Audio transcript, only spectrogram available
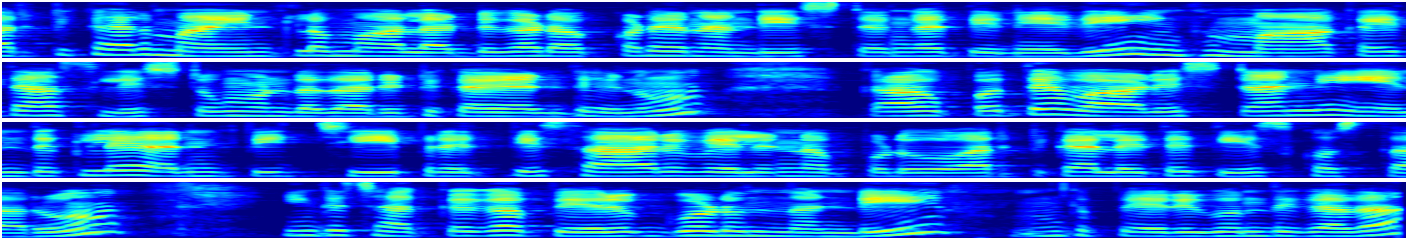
అరటికాయలు మా ఇంట్లో మా లడ్డుగాడు ఒక్కడేనండి ఇష్టంగా తినేది. ఇంకా మాకైతే అసలు ఇష్టం ఉండదు అరటికాయ అంటేను. కాకపోతే వాడి ఇష్టాన్ని ఎందుకులే అనిపించి ప్రతిసారి వెళ్ళినప్పుడు అరటికాయలు అయితే తీసుకొస్తారు. ఇంకా చక్కగా పెరుగు కూడా ఉందండి. ఇంకా పెరుగు ఉంది కదా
